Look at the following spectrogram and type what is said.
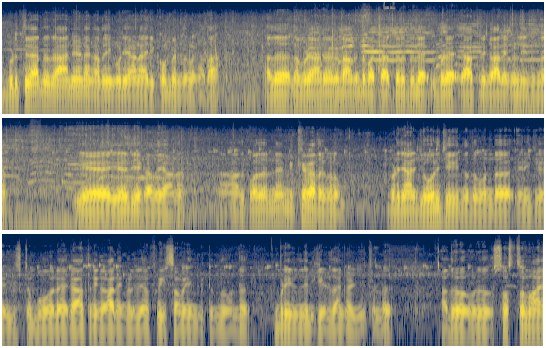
ഇവിടുത്തുകാരനൊരു ആനയുടെ കഥയും കൂടിയാണ് അരിക്കൊമ്പൻ എന്നുള്ള കഥ. അത് നമ്മുടെ ആനവക ഡാമിന്റെ പശ്ചാത്തലത്തിൽ ഇവിടെ രാത്രി കാലങ്ങളിൽ ഇരുന്ന് എഴുതിയ കഥയാണ്. അതുപോലെ തന്നെ മിക്ക കഥകളും ഇവിടെ ഞാൻ ജോലി ചെയ്യുന്നത് കൊണ്ട് എനിക്ക് ഇഷ്ടംപോലെ രാത്രി കാലങ്ങളിൽ ഫ്രീ സമയം കിട്ടുന്നതുകൊണ്ട് ഇവിടെ ഇരുന്ന് എനിക്ക് എഴുതാൻ കഴിഞ്ഞിട്ടുണ്ട്. അത് ഒരു സ്വസ്ഥമായ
